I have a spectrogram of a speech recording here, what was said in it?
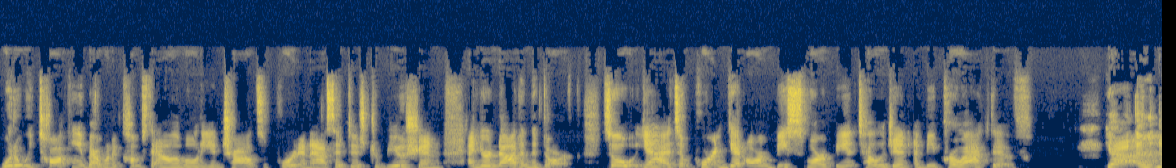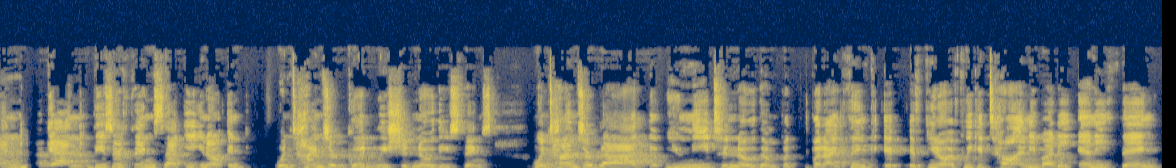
What are we talking about when it comes to alimony and child support and asset distribution? And you're not in the dark. So yeah, it's important. Get armed, be smart, be intelligent, and be proactive. Yeah, and and again, these are things that you know. In, when times are good, we should know these things when times are bad, you need to know them. But but I think if, if you know if we could tell anybody anything,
